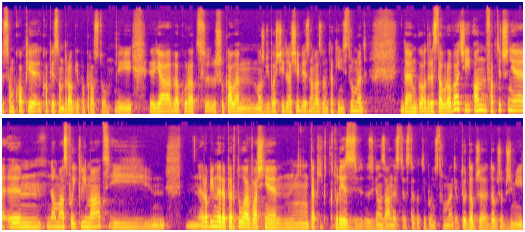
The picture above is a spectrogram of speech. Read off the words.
y, są kopie, kopie są drogie po prostu. I ja akurat szukałem możliwości dla siebie, znalazłem taki instrument dałem go odrestaurować i on faktycznie no, ma swój klimat i robimy repertuar właśnie taki, który jest związany z, z tego typu instrumentem, który dobrze, dobrze brzmi.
